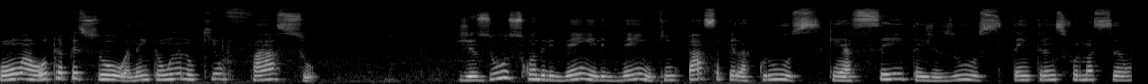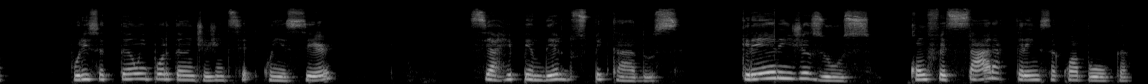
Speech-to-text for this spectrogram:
com a outra pessoa, né? Então, Ana, o que eu faço? Jesus, quando ele vem, ele vem, quem passa pela cruz, quem aceita Jesus, tem transformação. Por isso é tão importante a gente conhecer, se arrepender dos pecados, crer em Jesus, confessar a crença com a boca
